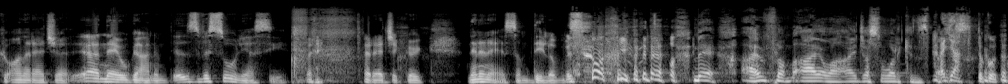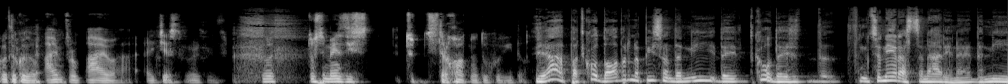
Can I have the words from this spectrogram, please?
Ko ona reče, ja, ne uganem, z vesolja si. Pa reče, kaj, ne, ne, ne, sem delal v vesolju. Ne, I'm from Iowa, I just work in A space. Ja, tako, tako, tako. tako. I'm from Iowa, I just work in space. To, to se meni zdi strahotno duhovito. Ja, pa tako dobro napisan, da, ni, da, je, tako, da, je, da funkcionira scenarij. Ne, da ni,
